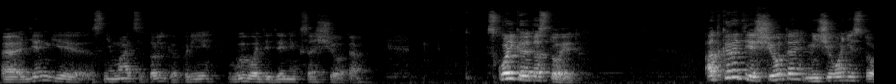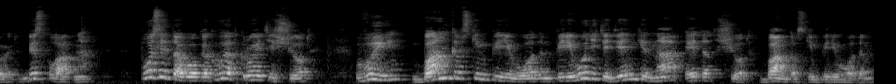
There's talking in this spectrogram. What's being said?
Э, деньги снимаются только при выводе денег со счета. Сколько это стоит? Открытие счета ничего не стоит, бесплатно. После того, как вы откроете счет, вы банковским переводом переводите деньги на этот счет, банковским переводом.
